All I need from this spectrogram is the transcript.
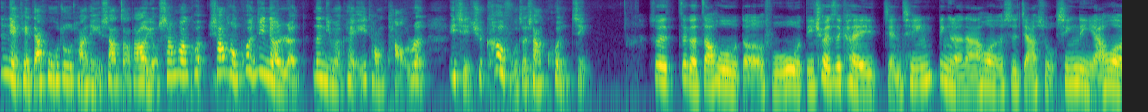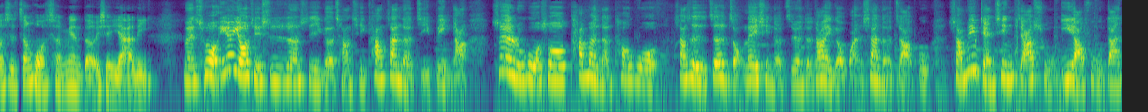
那你也可以在互助团体上找到有相关困相同困境的人，那你们可以一同讨论，一起去克服这项困境。所以这个照护的服务的确是可以减轻病人啊，或者是家属心理啊，或者是生活层面的一些压力。没错，因为尤其是这是一个长期抗战的疾病啊，所以如果说他们能透过像是这种类型的资源得到一个完善的照顾，想必减轻家属医疗负担，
